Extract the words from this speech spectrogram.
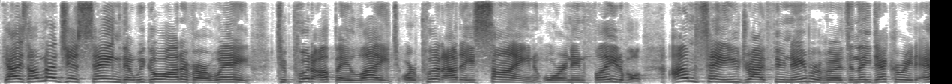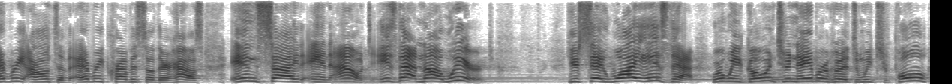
guys, I'm not just saying that we go out of our way to put up a light or put out a sign or an inflatable. I'm saying you drive through neighborhoods and they decorate every ounce of every crevice of their house, inside and out. Is that not weird? You say, why is that? Where we go into neighborhoods and we pull,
